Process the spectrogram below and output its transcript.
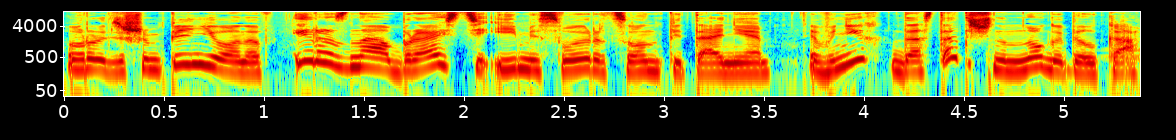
вроде шампиньонов, и разнообразьте ими свой рацион питания. В них достаточно много белка.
